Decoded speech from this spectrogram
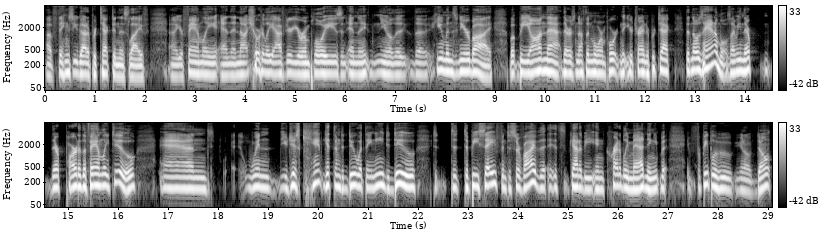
of things you got to protect in this life. Uh, your family, and then not shortly after your employees and, and the you know the the humans nearby. But beyond that, there's nothing more important that you're trying to protect than those animals. I mean, they're they're part of the family too, and when you just can't get them to do what they need to do to to, to be safe and to survive it's got to be incredibly maddening. But for people who you know don't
